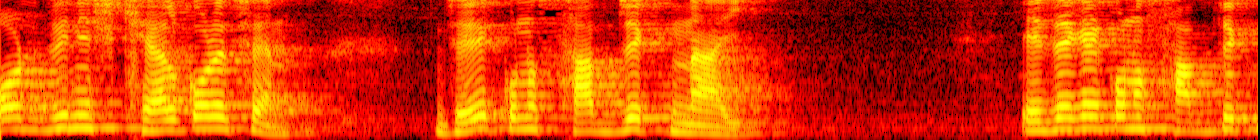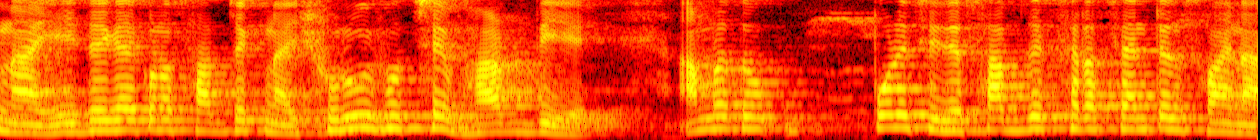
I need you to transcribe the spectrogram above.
অড জিনিস খেয়াল করেছেন যে কোনো সাবজেক্ট নাই। এই জায়গায় কোনো সাবজেক্ট নাই, এই জায়গায় কোনো সাবজেক্ট নাই। শুরুই হচ্ছে ভার্ব দিয়ে। আমরা তো পড়েছি যে সাবজেক্ট ছাড়া সেন্টেন্স হয় না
